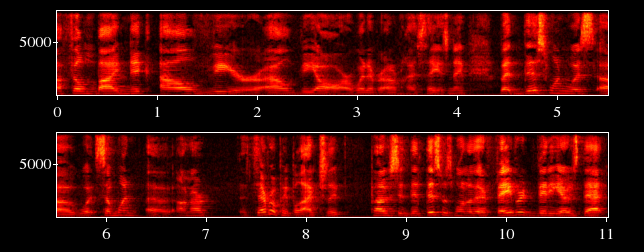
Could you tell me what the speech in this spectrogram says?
a film by Nick Alvear, Alvear, whatever I don't know how to say his name, but this one was uh, what someone uh, on our several people actually posted that this was one of their favorite videos that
